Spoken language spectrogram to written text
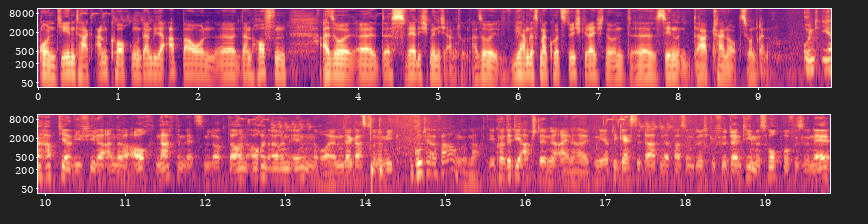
Und jeden Tag ankochen, dann wieder abbauen, äh, dann hoffen. Also äh, das werde ich mir nicht antun. Also wir haben das mal kurz durchgerechnet und äh, sehen da keine Option drin. Und ihr habt ja, wie viele andere auch, nach dem letzten Lockdown, auch in euren Innenräumen der Gastronomie gute Erfahrungen gemacht. Ihr konntet die Abstände einhalten, ihr habt die Gästedatenerfassung durchgeführt, dein Team ist hochprofessionell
